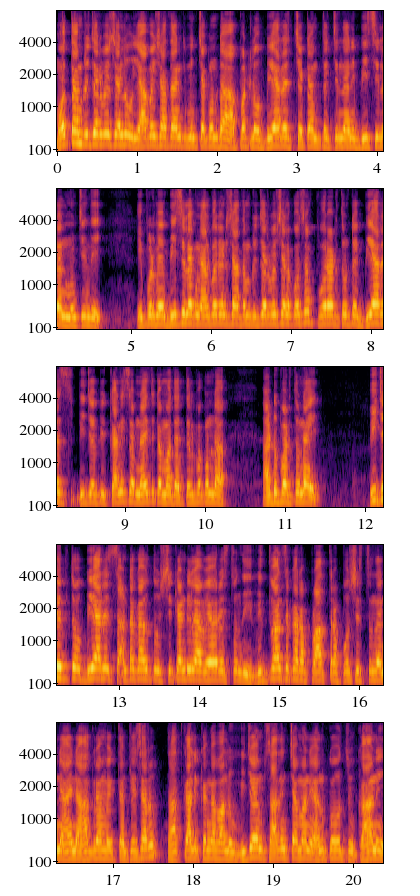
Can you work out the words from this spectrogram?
మొత్తం రిజర్వేషన్లు యాభై శాతానికి మించకుండా అప్పట్లో బీఆర్ఎస్ చట్టం తెచ్చిందని బీసీలను ముంచింది. ఇప్పుడు మేము బీసీలకు నలభై రెండు శాతం రిజర్వేషన్ల కోసం పోరాడుతుంటే బీఆర్ఎస్ బీజేపీ కనీసం నైతిక మద్దతు తెలపకుండా అడ్డుపడుతున్నాయి. బీజేపీతో బీఆర్ఎస్ అంటగాగుతూ శిఖండిలా వ్యవహరిస్తుంది. విధ్వంసకర పాత్ర పోషిస్తుందని ఆయన ఆగ్రహం వ్యక్తం చేశారు. తాత్కాలికంగా వాళ్ళు విజయం సాధించామని అనుకోవచ్చు కానీ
